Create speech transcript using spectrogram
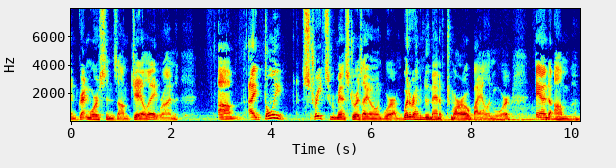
in Grant Morrison's um, JLA run." Um, I the only straight Superman stories I owned were um, "Whatever Happened to the Man of Tomorrow" by Alan Moore and um,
